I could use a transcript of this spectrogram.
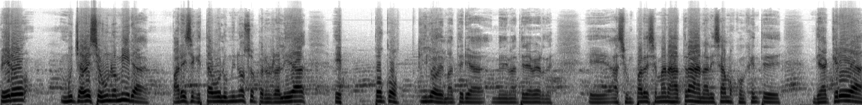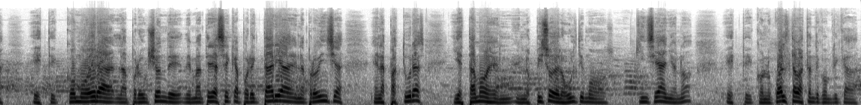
Pero muchas veces uno mira, parece que está voluminoso, pero en realidad es pocos kilos de materia, de materia verde. Eh, hace un par de semanas atrás analizamos con gente de, Acrea este, cómo era la producción de, materia seca por hectárea en la provincia, en las pasturas, y estamos en, los pisos de los últimos 15 años, ¿no? Este, con lo cual está bastante complicada.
